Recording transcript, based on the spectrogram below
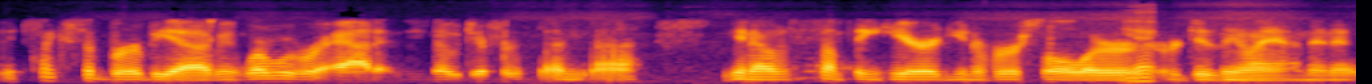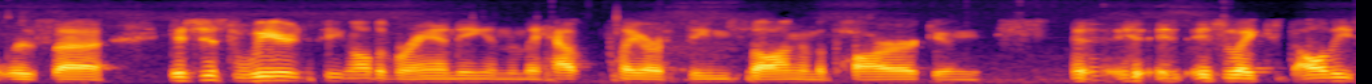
it's like suburbia. I mean, where we were at, it was no different than uh, you know something here at Universal or, Yep. or Disneyland, and it was. uh It's just weird seeing all the branding, and then they have play our theme song in the park, and it, it, it's like all these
